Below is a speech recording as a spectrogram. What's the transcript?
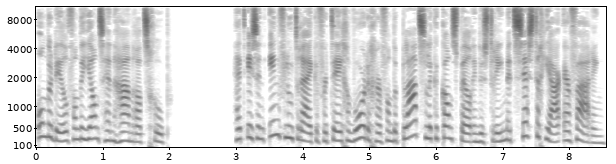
onderdeel van de Jans Haanradsgroep. Het is een invloedrijke vertegenwoordiger van de plaatselijke kansspelindustrie met 60 jaar ervaring.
